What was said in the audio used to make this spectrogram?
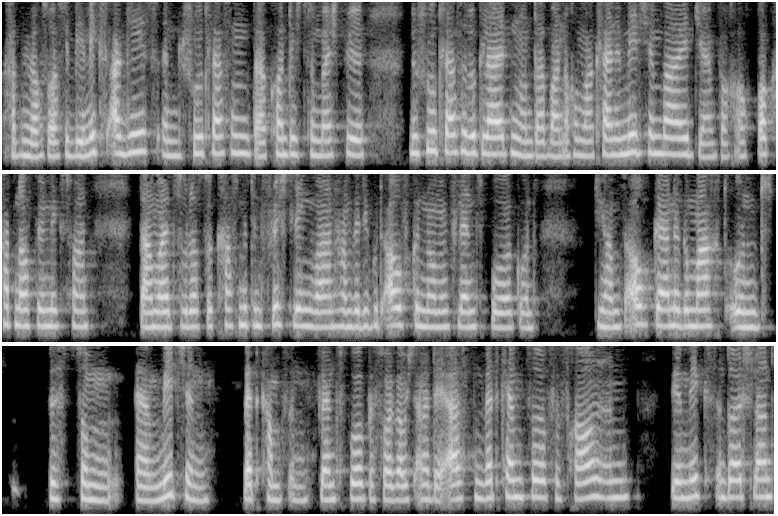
hatten wir auch sowas wie BMX-AGs in Schulklassen. Da konnte ich zum Beispiel eine Schulklasse begleiten und da waren auch immer kleine Mädchen bei, die einfach auch Bock hatten auf BMX fahren. Damals, wo das so krass mit den Flüchtlingen waren, haben wir die gut aufgenommen in Flensburg und die haben es auch gerne gemacht und bis zum äh, Mädchenwettkampf in Flensburg, das war, glaube ich, einer der ersten Wettkämpfe für Frauen in BMX in Deutschland.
